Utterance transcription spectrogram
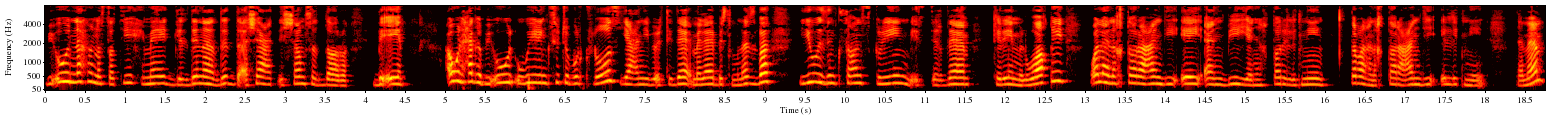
بيقول نحن نستطيع حماية جلدنا ضد أشعة الشمس الضارة. بإيه؟ أول حاجة بيقول wearing suitable clothes يعني بارتداء ملابس مناسبة using sunscreen باستخدام كريم الواقي ولا نختار عندي A and B يعني نختار الاتنين. طبعا هنختار عندي الاتنين. تمام؟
